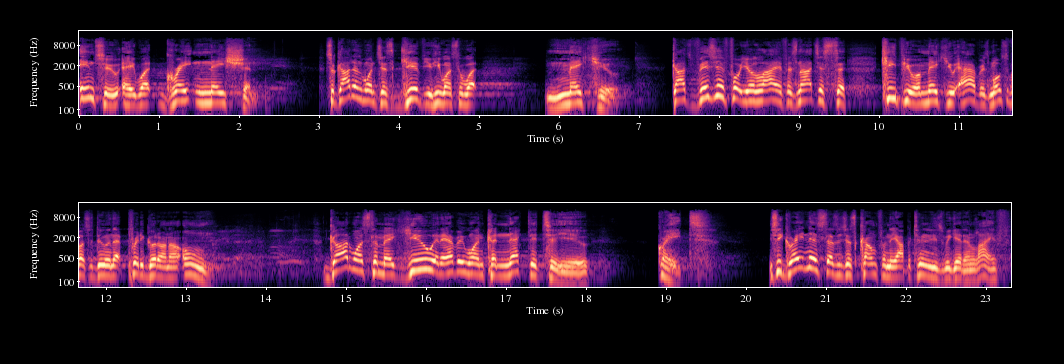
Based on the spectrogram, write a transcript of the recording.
into a what? Great nation. So God doesn't want to just give you, He wants to what? Make you. God's vision for your life is not just to keep you or make you average. Most of us are doing that pretty good on our own. God wants to make you and everyone connected to you great. You see, greatness doesn't just come from the opportunities we get in life,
